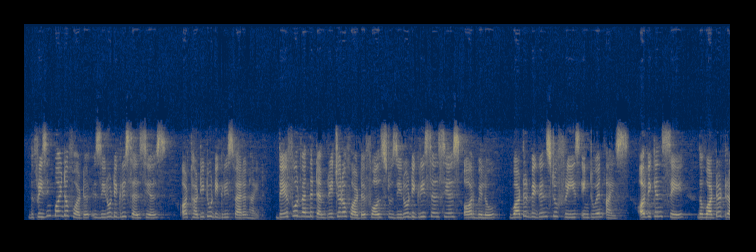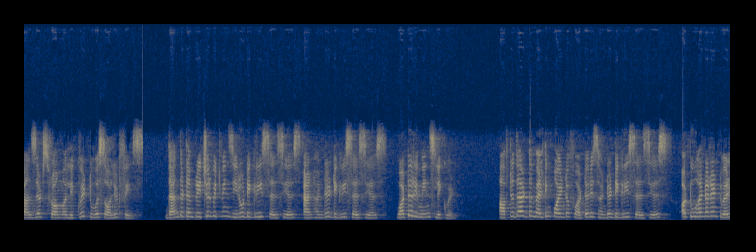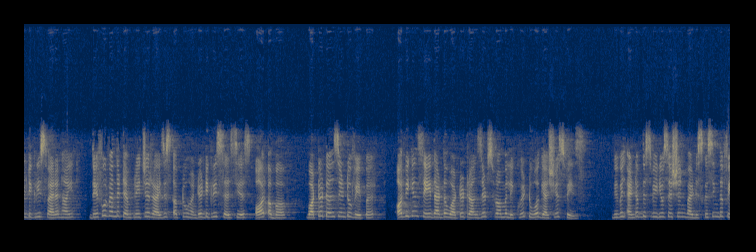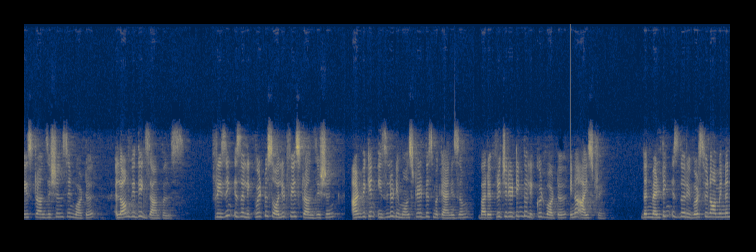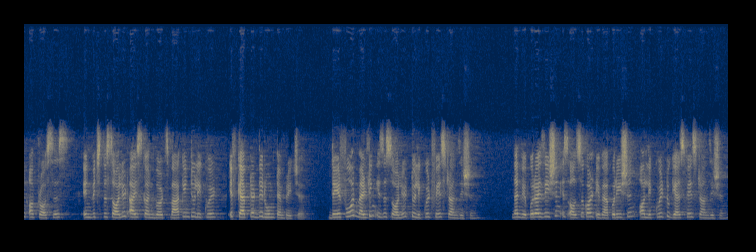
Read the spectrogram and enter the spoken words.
The freezing point of water is 0 degrees Celsius or 32 degrees Fahrenheit. Therefore, when the temperature of water falls to 0 degrees Celsius or below, water begins to freeze into an ice or we can say the water transits from a liquid to a solid phase. Then the temperature between 0 degrees Celsius and 100 degrees Celsius, water remains liquid. After that the melting point of water is 100 degrees Celsius or 212 degrees Fahrenheit. Therefore when the temperature rises up to 100 degrees Celsius or above, water turns into vapor or we can say that the water transits from a liquid to a gaseous phase. We will end up this video session by discussing the phase transitions in water along with the examples. Freezing is a liquid to solid phase transition and we can easily demonstrate this mechanism by refrigerating the liquid water in an ice tray. Then melting is the reverse phenomenon or process in which the solid ice converts back into liquid if kept at the room temperature. Therefore, melting is a solid to liquid phase transition. Then vaporization is also called evaporation or liquid to gas phase transition.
